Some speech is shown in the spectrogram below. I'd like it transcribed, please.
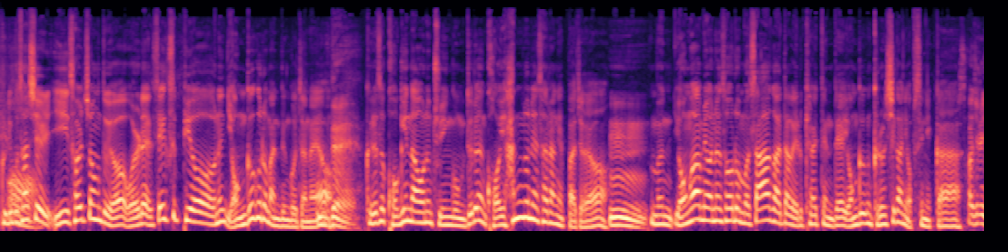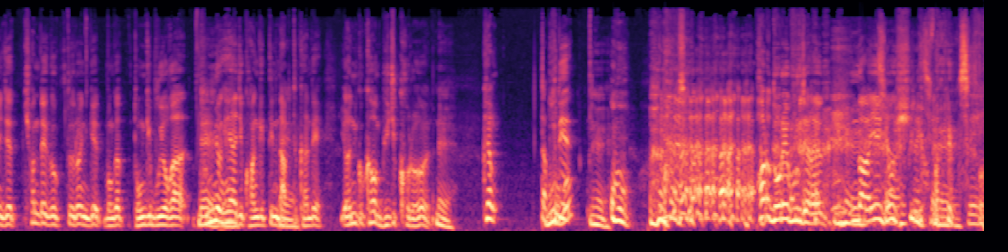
그리고 어. 사실 이 설정도요. 원래 셰익스피어는 연극으로 만든 거잖아요. 네. 그래서 거기 나오는 주인공들은 거의 한눈에 사랑에 빠져요. 음. 그러면 영화면은 서로 뭐 쌓아가다가 이렇게 할 텐데 연극은 그럴 시간이 없으니까. 사실은 이제 현대극들은 이게 뭔가 동기부여가 네, 분명해야지 네. 관객들이 네. 납득하는데 연극하고 뮤지컬은 네. 그냥 딱 무대 보고? 네. 어머 바로 노래 부르잖아요. 나의 그렇죠, 여신 그렇죠. 막 네.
